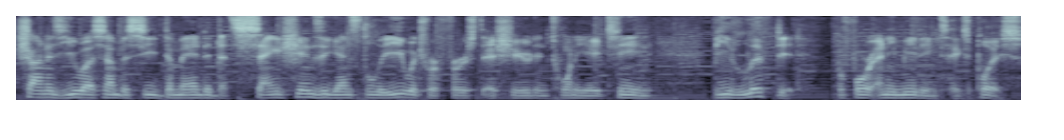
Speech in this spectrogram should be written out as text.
China's U.S. Embassy demanded that sanctions against Li, which were first issued in 2018, be lifted before any meeting takes place.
